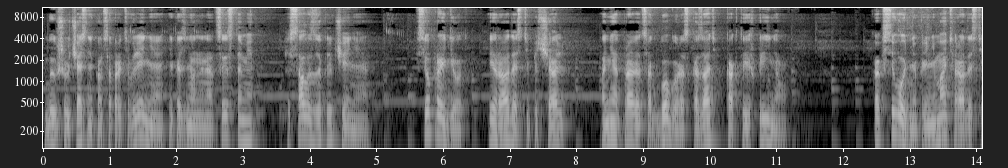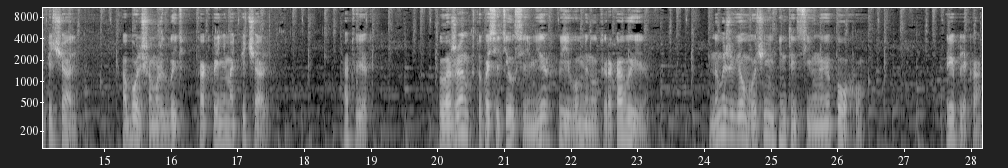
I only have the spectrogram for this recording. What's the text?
бывший участником сопротивления и казненный нацистами, писал из заключения – все пройдет, и радость, и печаль. Они отправятся к Богу рассказать, как ты их принял. Как сегодня принимать радость и печаль? А больше, может быть, как принимать печаль? Ответ. Блажен, кто посетил сей мир в его минуты роковые. Но мы живем в очень интенсивную эпоху. Реплика.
